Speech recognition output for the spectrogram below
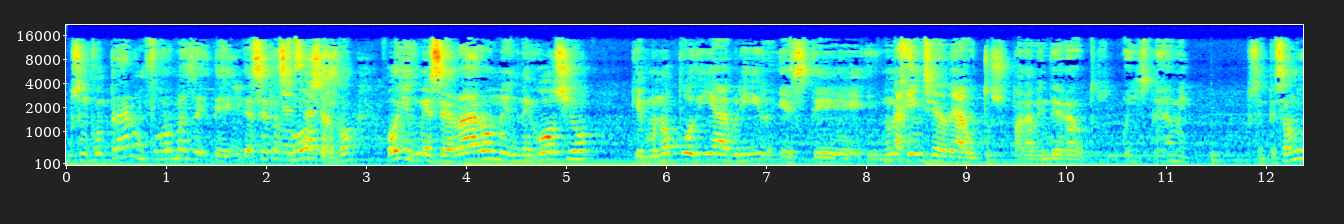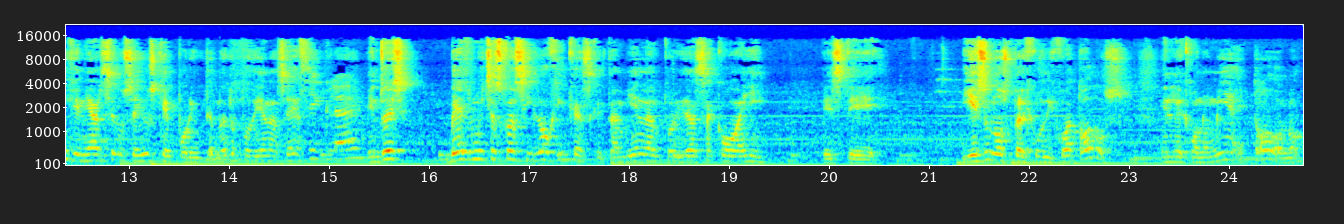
pues encontraron formas de, de, hacer las cosas, ¿no? Oye, me cerraron el negocio que no podía abrir este, una agencia de autos para vender autos. Oye, espérame. Pues empezaron a ingeniarse los sellos que por internet lo podían hacer. Sí, claro. Entonces, ves muchas cosas ilógicas que también la autoridad sacó ahí. Este, y eso nos perjudicó a todos, en la economía y todo, ¿no?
